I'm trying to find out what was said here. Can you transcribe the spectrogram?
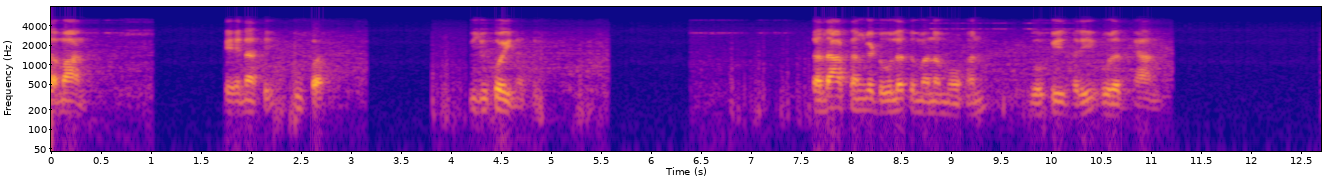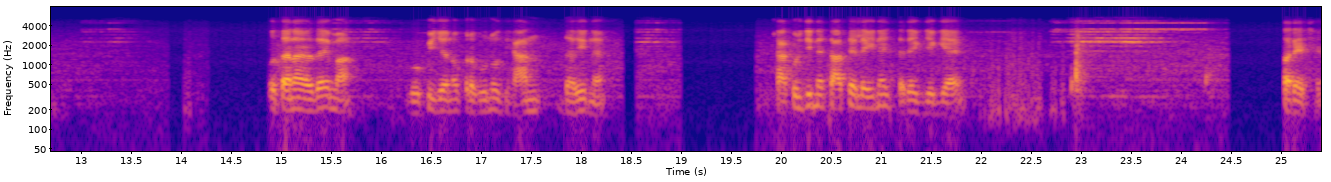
સમાન. એનાથી ઉપર. બીજું કોઈ નથી. સદા ડોલત મન મોહન, ગોપી ધરી ઉર ધ્યાન. પોતાના હૃદયમાં ગોપીજનો પ્રભુનું ધ્યાન ધરીને ઠાકુરજીને સાથે લઈને જ દરેક જગ્યાએ ફરે છે.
